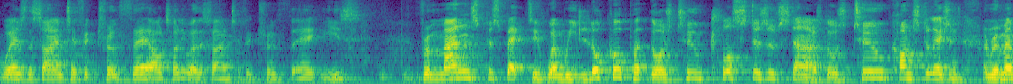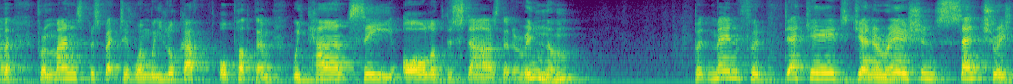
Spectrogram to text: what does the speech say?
where's the scientific truth there? I'll tell you where the scientific truth there is. From man's perspective, when we look up at those two clusters of stars, those two constellations, and remember, from man's perspective, when we look up, up at them, we can't see all of the stars that are in them. But men for decades, generations, centuries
